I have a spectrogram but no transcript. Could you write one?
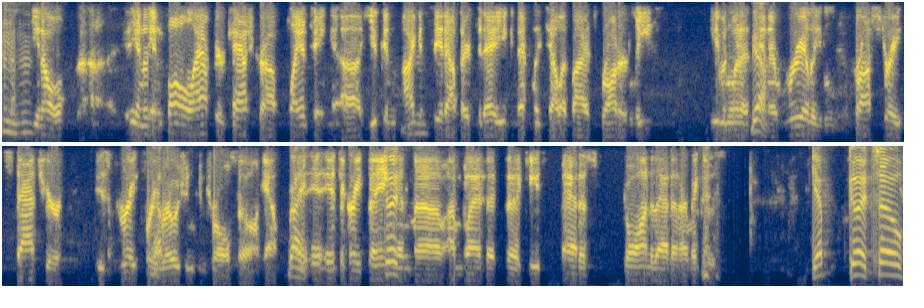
Mm-hmm. you know uh, in in fall after cash crop planting. Uh, you can I can see it out there today. You can definitely tell it by its broader leaf, even when it's Yeah. in a really prostrate stature. Is great for Yep. erosion control. So yeah, Right. it, it's a great thing, Good. and uh, I'm glad that uh, Keith had us go on to that in our mixes. Yep, good. So,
